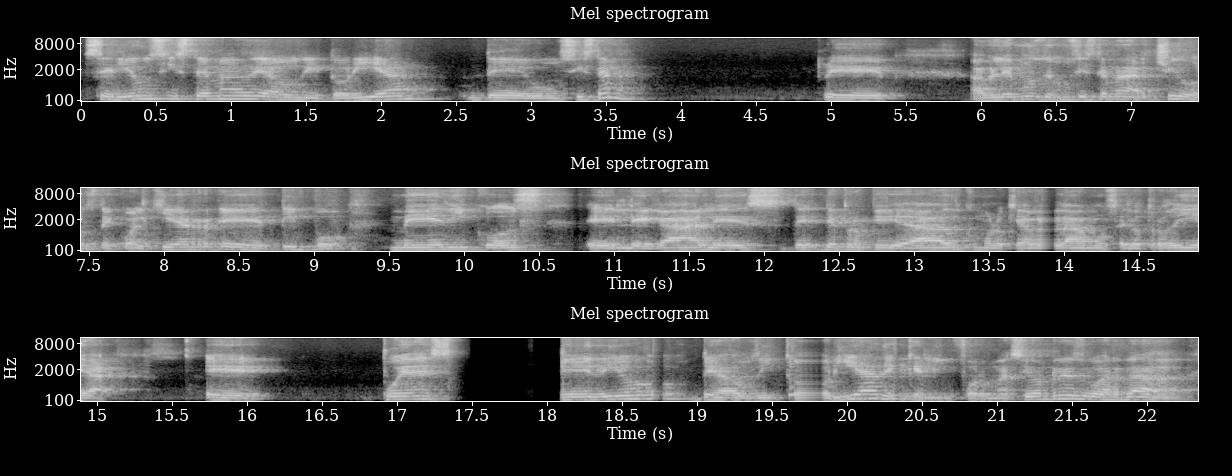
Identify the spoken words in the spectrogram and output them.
sería un sistema de auditoría de un sistema. Eh, hablemos de un sistema de archivos de cualquier tipo, médicos, eh, legales, de, propiedad, como lo que hablábamos el otro día, eh, puede ser medio de auditoría de que la información resguardada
